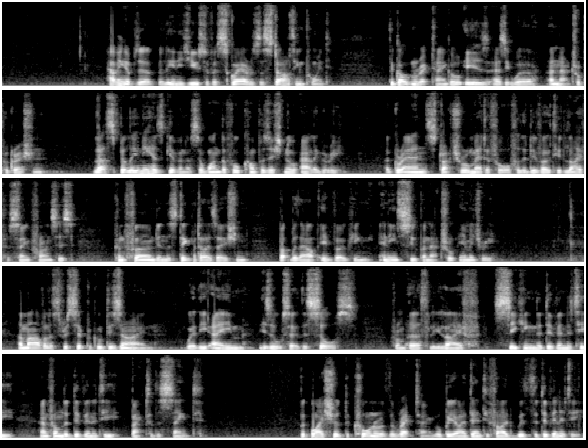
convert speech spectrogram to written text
Having observed Bellini's use of a square as a starting point, the golden rectangle is, as it were, a natural progression. Thus Bellini has given us a wonderful compositional allegory, a grand structural metaphor for the devoted life of St. Francis confirmed in the stigmatization but without evoking any supernatural imagery. A marvellous reciprocal design where the aim is also the source, from earthly life, seeking the divinity, and from the divinity back to the saint. But why should the corner of the rectangle be identified with the divinity?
